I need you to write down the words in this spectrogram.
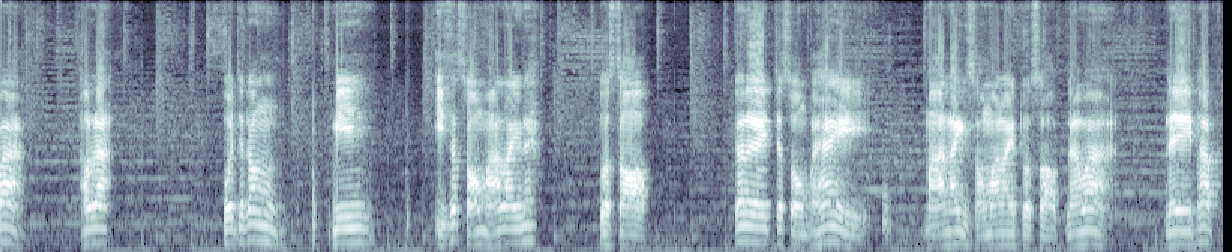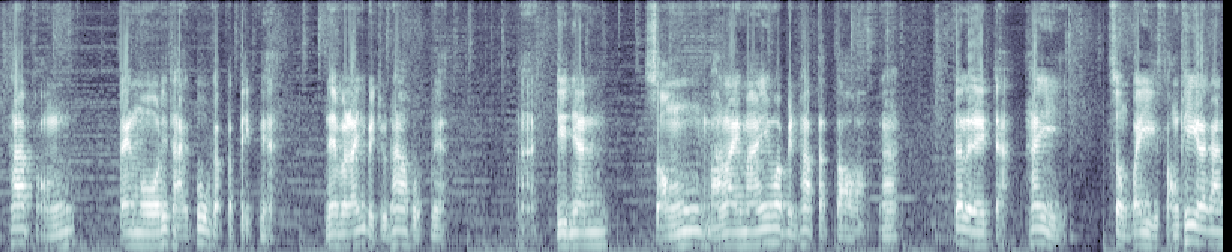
ว่า เอาละควรจะต้องมีอีกสักสองหมาลัยนะ ตรวจสอบ ก็เลยจะส่งไปให้หมาลัยอีกสองหมาลัยตรวจสอบนะว่า ในภาพภาพของแตงโมที่ถ่ายคู่กับกระติกเนี่ย ในเวลา 21.56 เนี่ยยืนยันสองหมาลัยไหมว่าเป็นภาพตัดต่อนะ ก็เลยจะให้ ส่งไปอีกสองที่แล้วกัน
